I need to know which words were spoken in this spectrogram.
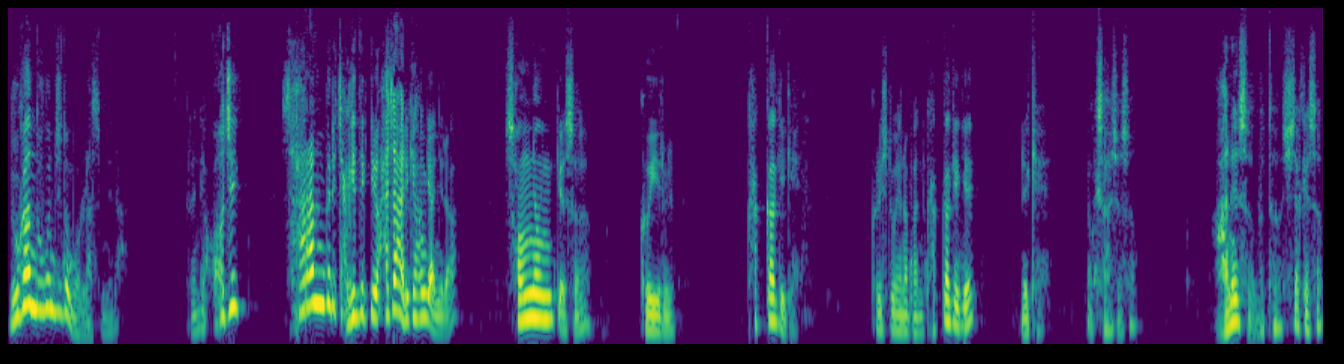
누가 누군지도 몰랐습니다. 그런데 오직 사람들이 자기들끼리 하자 이렇게 한 게 아니라 성령님께서 그 일을 각각에게 그리스도 연합한 각각에게 이렇게 역사하셔서 안에서부터 시작해서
